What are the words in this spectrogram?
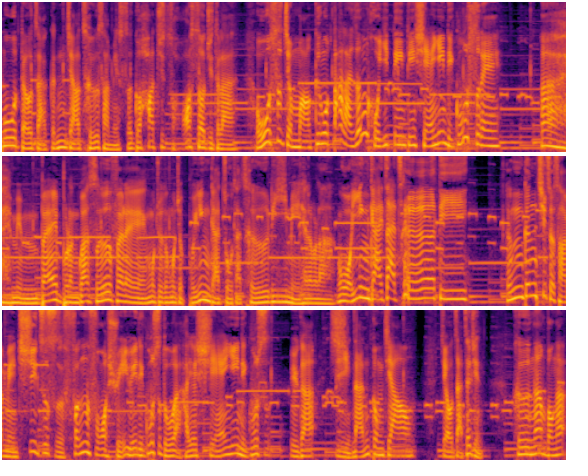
我都在公交车上面试过好几摞手机的啦，何是就没给我带来任何一点点香艳的故事呢？唉，明白不能怪社会嘞，我觉得我就不应该坐在车里面，晓得不啦？我应该在车底。公共汽车上面岂止是风花雪月的故事多啊，还有香艳的故事。比如讲济南公交，就在最近，黑暗不暗？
